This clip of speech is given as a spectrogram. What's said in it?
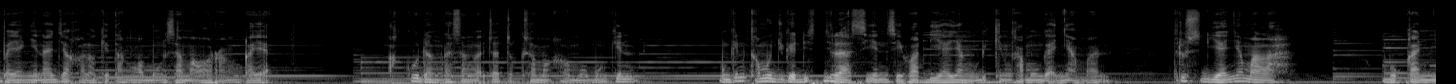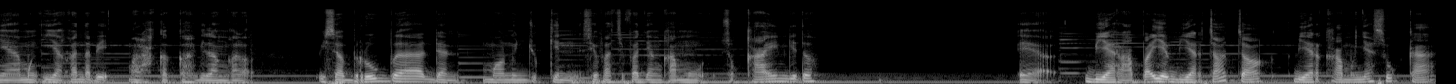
Bayangin aja kalau kita ngomong sama orang kayak aku udah ngerasa nggak cocok sama kamu. Mungkin mungkin kamu juga dijelasin sifat dia yang bikin kamu nggak nyaman. Terus dianya malah bukannya mengiyakan tapi malah kekeh bilang kalau bisa berubah dan mau nunjukin sifat-sifat yang kamu sukain gitu. Ya biar apa? Ya biar cocok biar kamunya suka.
